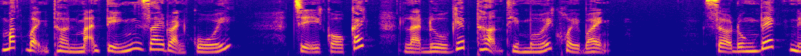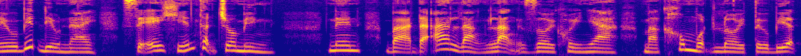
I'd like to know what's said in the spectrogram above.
mắc bệnh thần mãn tính giai đoạn cuối. Chỉ có cách là đưa ghép thận thì mới khỏi bệnh. Sợ Đông Bét nếu biết điều này sẽ hiến thận cho mình, nên bà đã lẳng lặng rời khỏi nhà mà không một lời từ biệt.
